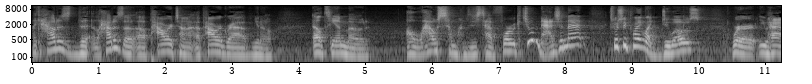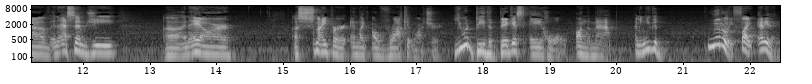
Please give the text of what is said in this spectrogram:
like, how does the how does a, a power time a power grab, you know, LTM mode allow someone to just have four? Could you imagine that? Especially playing like duos where you have an SMG, uh, an AR, a sniper, and like a rocket launcher you would be the biggest a hole on the map. I mean, you could literally fight anything.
